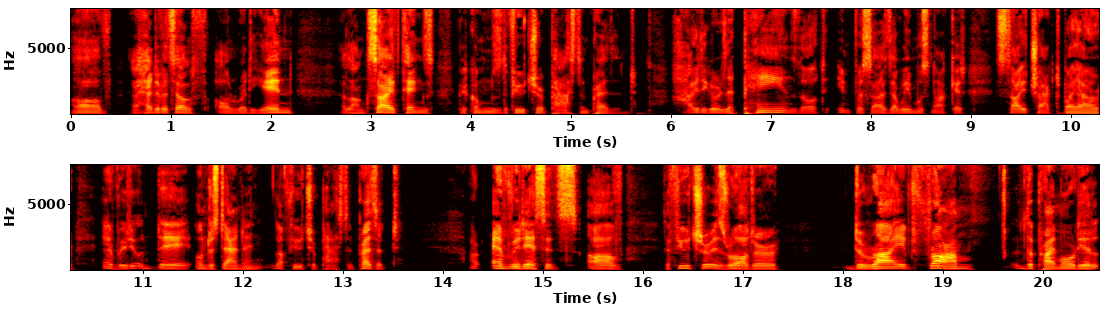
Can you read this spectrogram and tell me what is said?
of ahead of itself, already in, alongside things, becomes the future, past, and present. Heidegger is at pains, though, to emphasize that we must not get sidetracked by our everyday understanding of future, past, and present. Our everyday sense of the future is rather derived from the primordial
